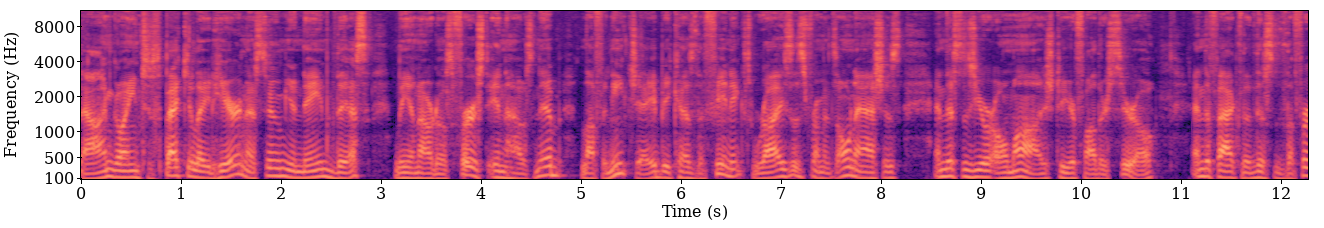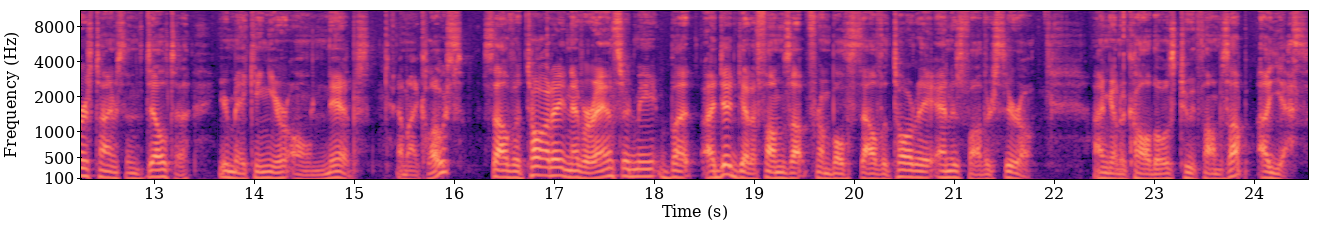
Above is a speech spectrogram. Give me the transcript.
Now I'm going to speculate here and assume you named this Leonardo's first in-house nib La Fenice because the phoenix rises from its own ashes and this is your homage to your father Ciro and the fact that this is the first time since Delta you're making your own nibs. Am I close? Salvatore never answered me, but I did get a thumbs up from both Salvatore and his father Ciro. I'm going to call those two thumbs up a yes.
